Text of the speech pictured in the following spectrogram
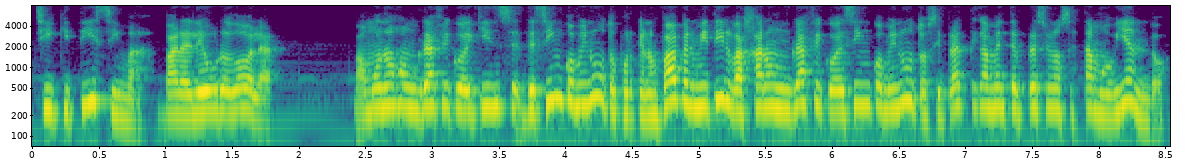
chiquitísima para el euro dólar. Vámonos a un gráfico de, 15, de 5 minutos, porque nos va a permitir bajar un gráfico de 5 minutos y prácticamente el precio no se está moviendo.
